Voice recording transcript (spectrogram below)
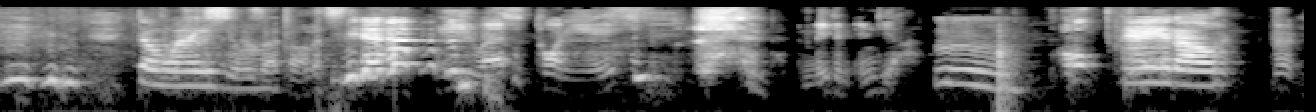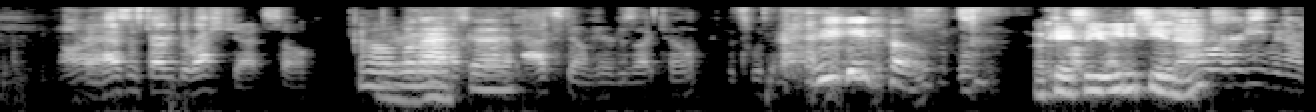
Don't What want kind to of seal is that, Thomas? Yeah. AUS 28. Made in India. mm. Oh, There you go. Good. good. All It hasn't started the rust yet, so. Oh well, you that's good. axe down here. Does that count? It's within. There you go. Okay, so you EDC You an axe? weren't even on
